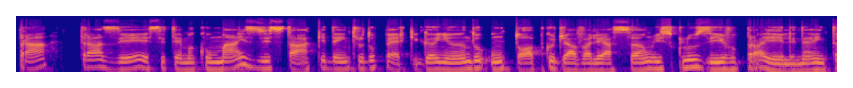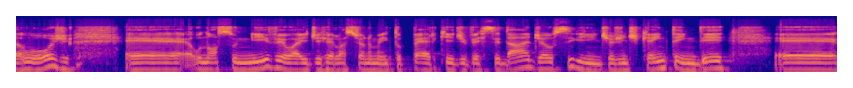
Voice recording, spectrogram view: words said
para trazer esse tema com mais destaque dentro do PERC, ganhando um tópico de avaliação exclusivo para ele, né? Então, hoje, é, o nosso nível aí de relacionamento PERC e diversidade é o seguinte, a gente quer entender é,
